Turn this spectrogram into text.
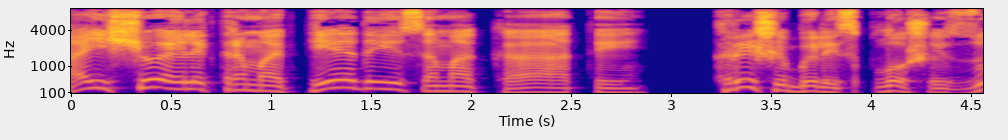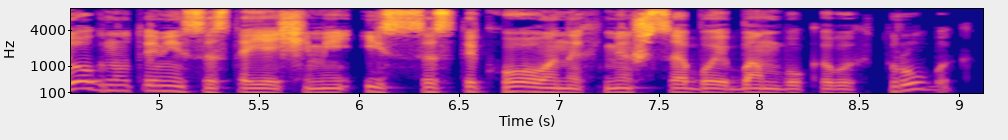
А еще электромопеды и самокаты. Крыши были сплошь изогнутыми, состоящими из состыкованных меж собой бамбуковых трубок.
